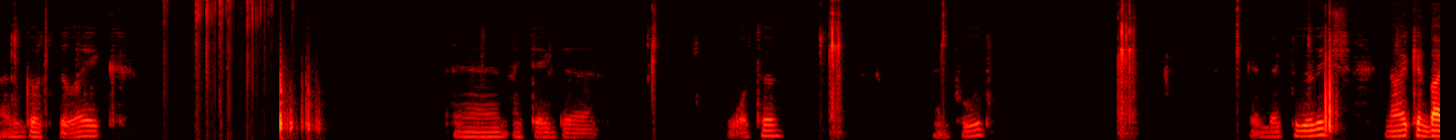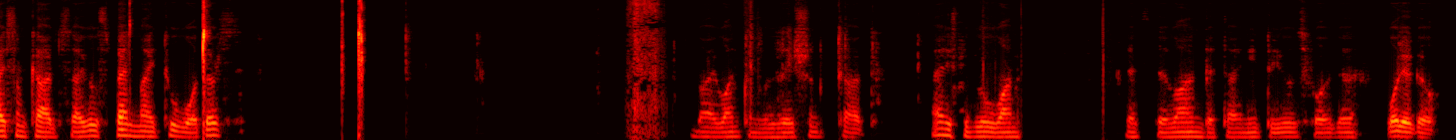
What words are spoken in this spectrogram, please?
I will go to the lake and I take the water and food get back to village now I can buy some cards. I will spend my two waters. Buy one conversation card. And it's the blue one. That's the one that I need to use for the warrior girl.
